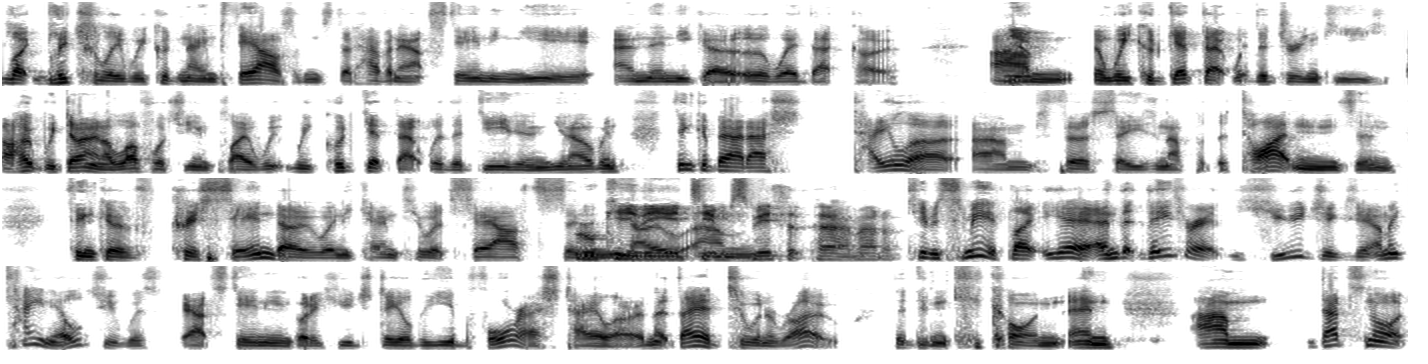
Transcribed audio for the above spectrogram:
like literally, we could name thousands that have an outstanding year, and then you go, "Oh, where'd that go?" Um, yep. And we could get that with the Drinky. I hope we don't. I love watching him play. We, we could get that with a Dearden. You know, when think about Ash Taylor um, first season up at the Titans, and think of Chris Sandow when he came through at Souths. And, Rookie you know, of the year, Tim um, Smith at Parramatta. Tim Smith, like yeah, and th- these are huge examples. I mean, Kane Elgey was outstanding and got a huge deal the year before Ash Taylor, and that they had two in a row that didn't kick on, and um, that's not.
